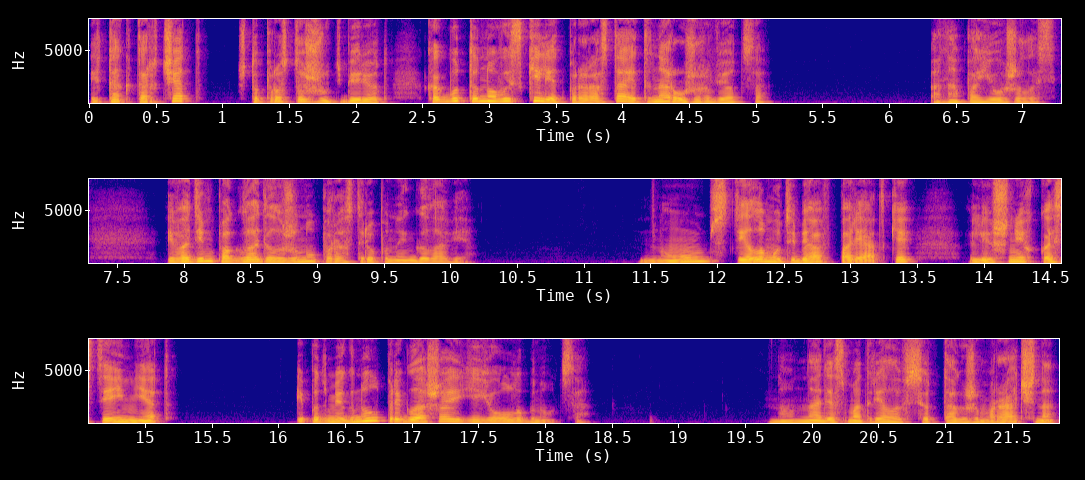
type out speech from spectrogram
И так торчат, что просто жуть берет, как будто новый скелет прорастает и наружу рвется. Она поежилась, и Вадим погладил жену по растрепанной голове. «Ну, с телом у тебя в порядке, лишних костей нет», и подмигнул, приглашая ее улыбнуться. Но Надя смотрела все так же мрачно,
